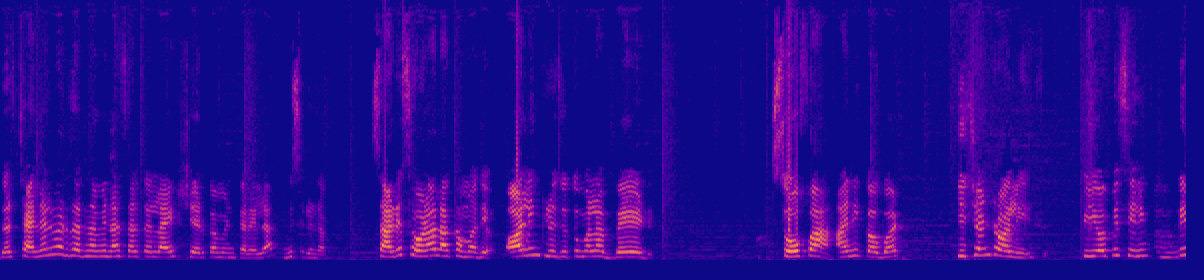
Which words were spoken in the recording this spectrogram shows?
जर चॅनलवर जर नवीन असाल तर लाईक शेअर कमेंट करायला विसरू नका. साडे सोळा लाखामध्ये ऑल इन्क्लुझिव्ह तुम्हाला बेड सोफा आणि कबट किचन ट्रॉली पीओपी सिलिंग अगदी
